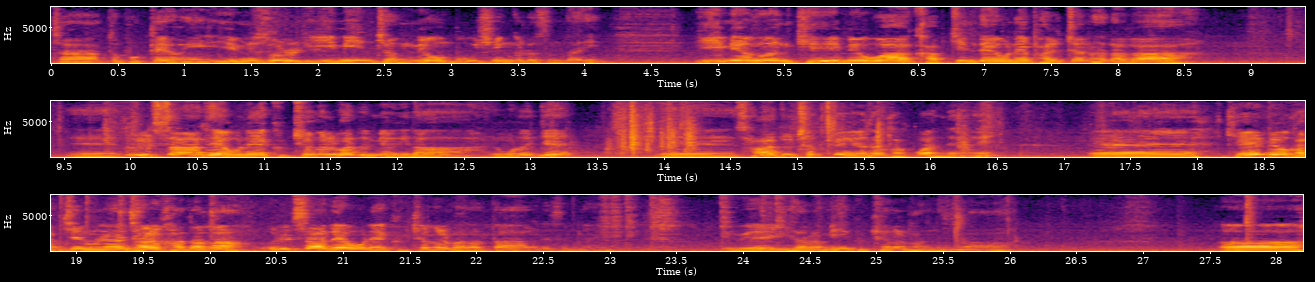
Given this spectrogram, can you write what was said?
자, 또 볼게요. 임술, 이민, 정묘, 무신 그렇습니다. 이명은 계묘와 갑진대운에 발전하다가 예, 을사대운의 극형을 받은 명이다. 요거는 이제 예, 사주 첩경에서 갖고 왔네요. 예, 계묘 갑진운에는 잘 가다가 을사대운의 극형을 받았다 그랬습니다. 왜 이 사람이 극형을 받는가? 어,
